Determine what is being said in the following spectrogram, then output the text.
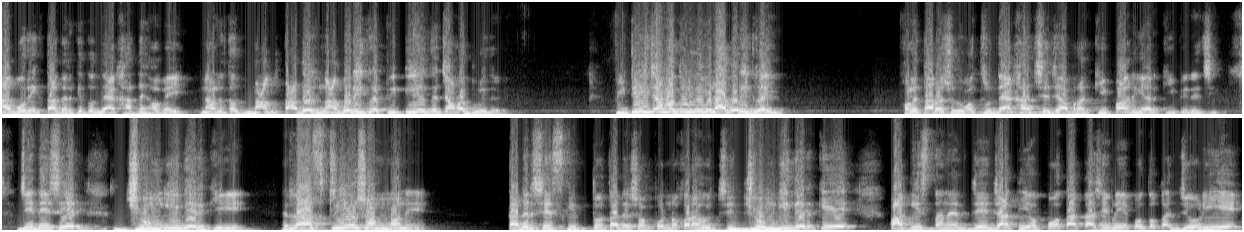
নাগরিক, তাদেরকে তো দেখাতে হবেই নাহলে তো তাদের নাগরিকরা পিটিয়ে চামড়া তুলে দেবে। পিটিয়েই চামড়া তুলে দেবে নাগরিকরাই। ফলে তারা শুধুমাত্র দেখাচ্ছে যে আমরা কি পারি আর কি পেরেছি। যে দেশের জঙ্গিদেরকে রাষ্ট্রীয় সম্মানে তাদের শেষকৃত্য তাদের সম্পন্ন করা হচ্ছে। জঙ্গিদেরকে পাকিস্তানের যে জাতীয় পতাকা, সেই পতাকা জড়িয়ে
